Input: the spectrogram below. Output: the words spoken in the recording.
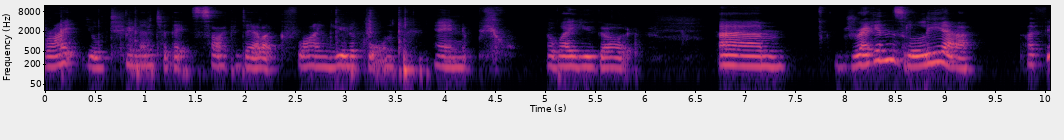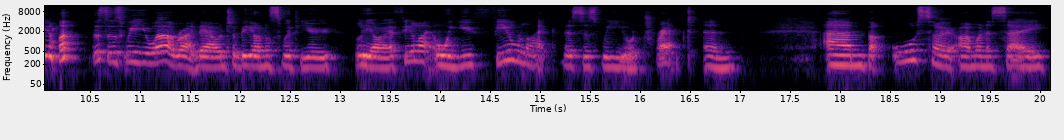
right? You'll turn into that psychedelic flying unicorn and pew, away you go. Um, Dragon's Lair. I feel like this is where you are right now, to be honest with you, Leo. I feel like, or you feel like this is where you're trapped in. Um, but also, I want to say,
